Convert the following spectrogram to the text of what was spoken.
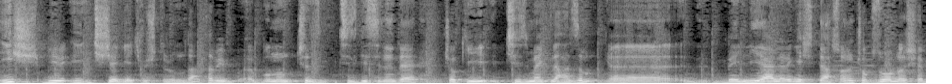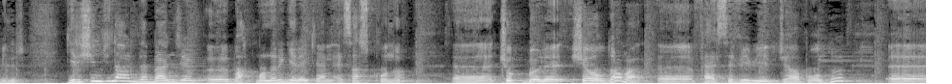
iş bir iç içe geçmiş durumda. Tabii bunun çiz, çizgisini de çok iyi çizmek lazım. E, belli yerlere geçtikten sonra çok zorlaşabilir. Girişimciler de bence e, bakmaları gereken esas konu ee, çok böyle şey oldu ama e, felsefi bir cevap oldu. E,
